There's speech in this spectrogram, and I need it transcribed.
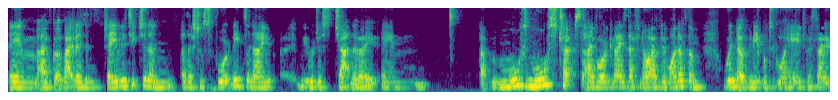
Um, I've got a background in primary teaching and additional support needs, and I we were just chatting about um, uh, most most trips that I've organised, if not every one of them, wouldn't have been able to go ahead without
